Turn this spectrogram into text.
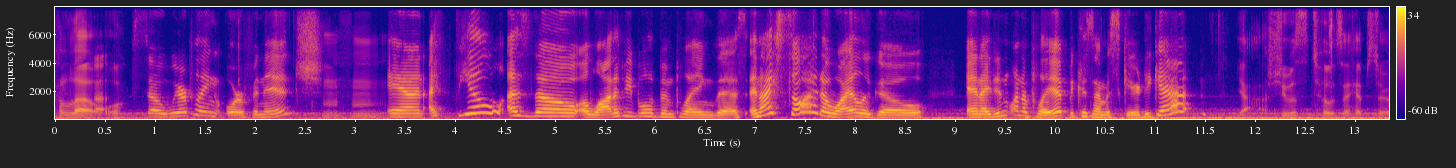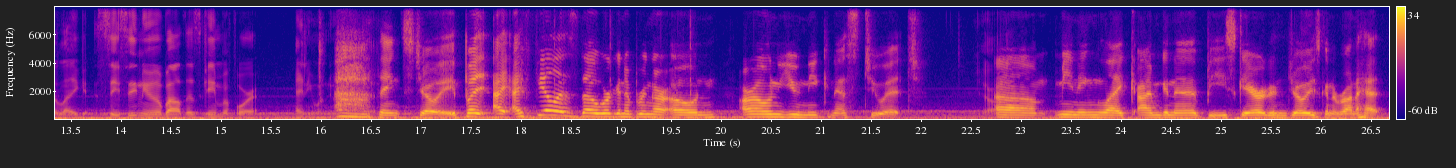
Hello. So we're playing Orphanage, Mm-hmm. and I feel as though a lot of people have been playing this, and I saw it a while ago, and I didn't want to play it because I'm a scaredy cat. Yeah, she was totes a hipster. Like Stacy knew about this game before anyone knew. Ah, About it. thanks, Joey. But I, I feel as though we're gonna bring our own our own uniqueness to it. Yeah. Um, meaning like I'm gonna be scared and Joey's gonna run ahead.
